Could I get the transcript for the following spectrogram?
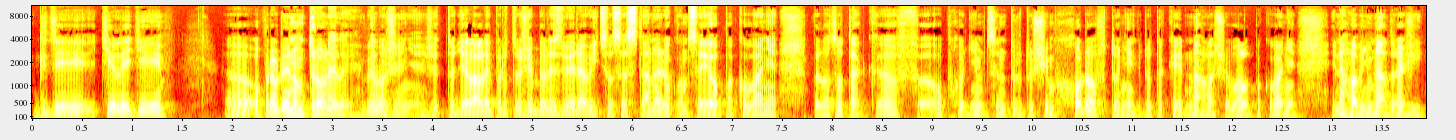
kdy ti lidi opravdu jenom trolili vyloženě, že to dělali, protože byli zvědaví, co se stane, dokonce i opakovaně. Bylo to tak eh, v obchodním centru, tuším Chodov, to někdo taky nahlašoval opakovaně i na hlavním nádraží.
